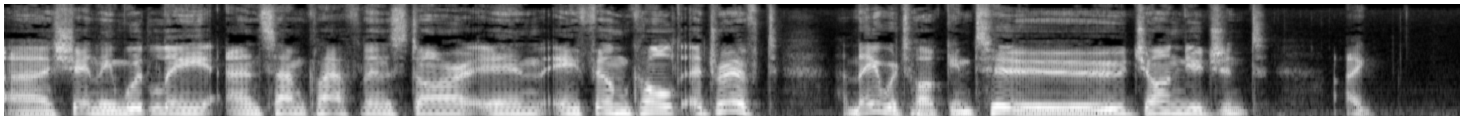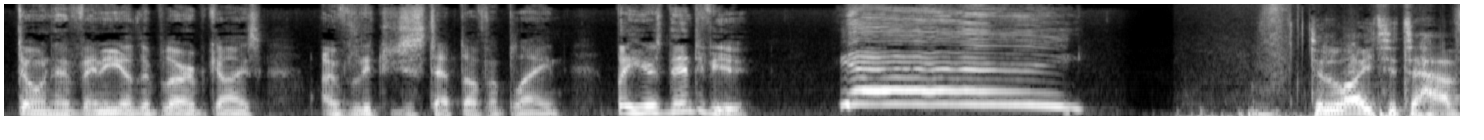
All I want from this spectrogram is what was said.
Uh, Shailene Woodley and Sam Claflin star in a film called Adrift, and they were talking to John Nugent. I don't have any other blurb, guys. I've literally just stepped off a plane. But here's the interview. Yay! Delighted to have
